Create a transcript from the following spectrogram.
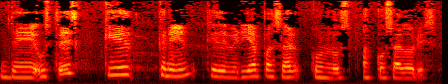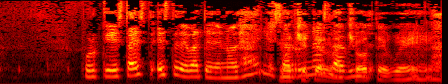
de ustedes qué creen que debería pasar con los acosadores. Porque está este, este debate de no, ay, les machete arruinas la vida. machote, güey.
